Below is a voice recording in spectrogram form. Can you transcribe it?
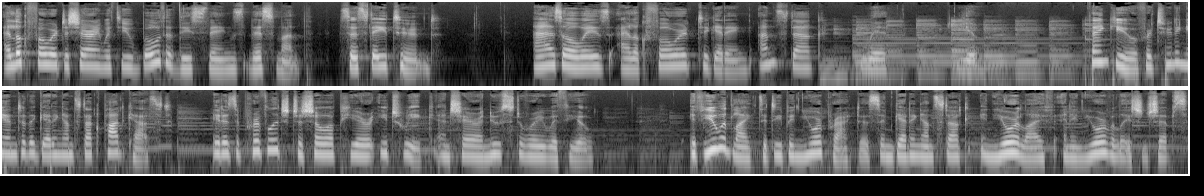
I look forward to sharing with you both of these things this month, so stay tuned. As always, I look forward to getting unstuck with you. Thank you for tuning in to the Getting Unstuck podcast. It is a privilege to show up here each week and share a new story with you. If you would like to deepen your practice in getting unstuck in your life and in your relationships,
